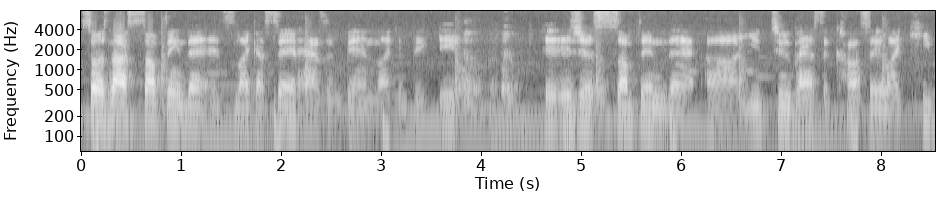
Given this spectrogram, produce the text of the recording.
so it's not something that it's like I said hasn't been like a big deal. It's just something that uh, YouTube has to constantly like keep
